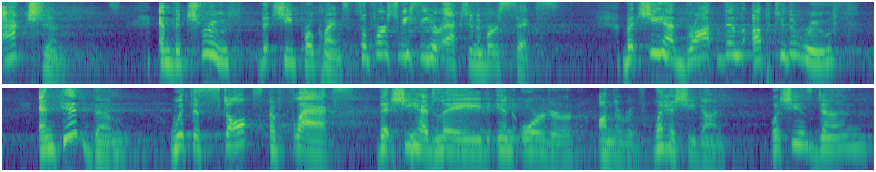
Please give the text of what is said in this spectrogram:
actions and the truth that she proclaims. So first we see her action in verse six. But she had brought them up to the roof and hid them with the stalks of flax that she had laid in order on the roof. What has she done? What she has done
